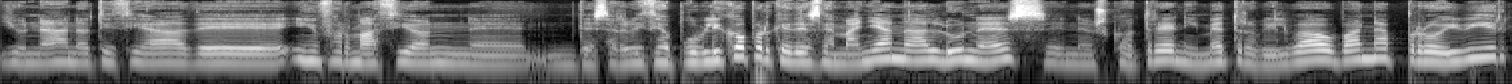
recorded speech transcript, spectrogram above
Y una noticia de información eh, de servicio público, porque desde mañana, lunes, en Euskotren y Metro Bilbao van a prohibir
